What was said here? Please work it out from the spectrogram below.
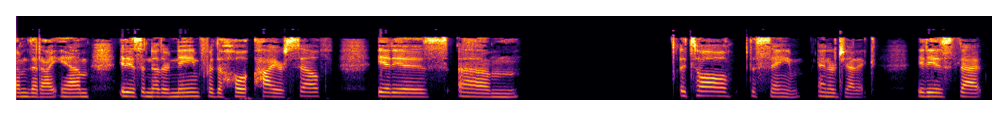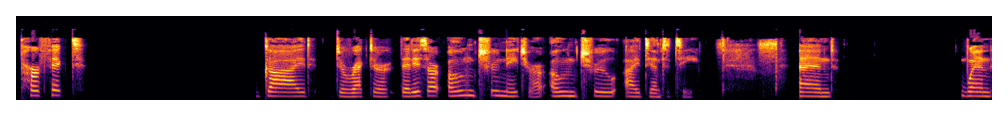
am that I am. It is another name for the higher self. It is, um, it's all the same energetic. It is that perfect guide director that is our own true nature, our own true identity. And when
